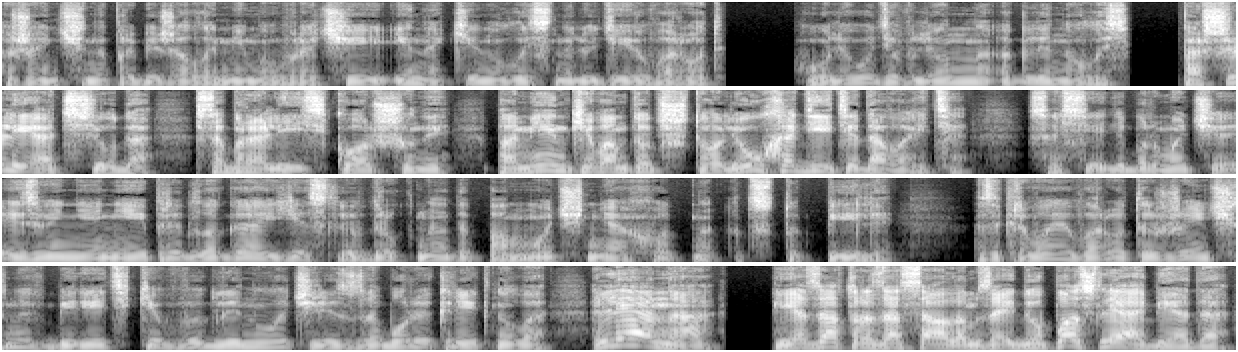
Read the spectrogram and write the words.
Женщина пробежала мимо врачей и накинулась на людей у ворот. Оля удивленно оглянулась. «Пошли отсюда! Собрались коршуны! Поминки вам тут, что ли? Уходите давайте!» Соседи, бормоча извинения и предлагая, если вдруг надо помочь, неохотно отступили. Закрывая ворота, женщина в беретике выглянула через забор и крикнула «Лена! Я завтра за салом зайду после обеда!»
